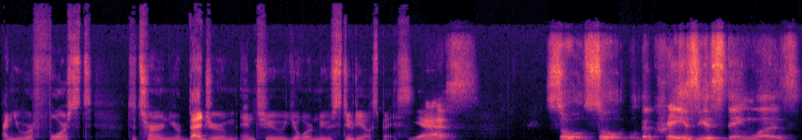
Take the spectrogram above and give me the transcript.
and you were forced to turn your bedroom into your new studio space. Yes. So so the craziest thing was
